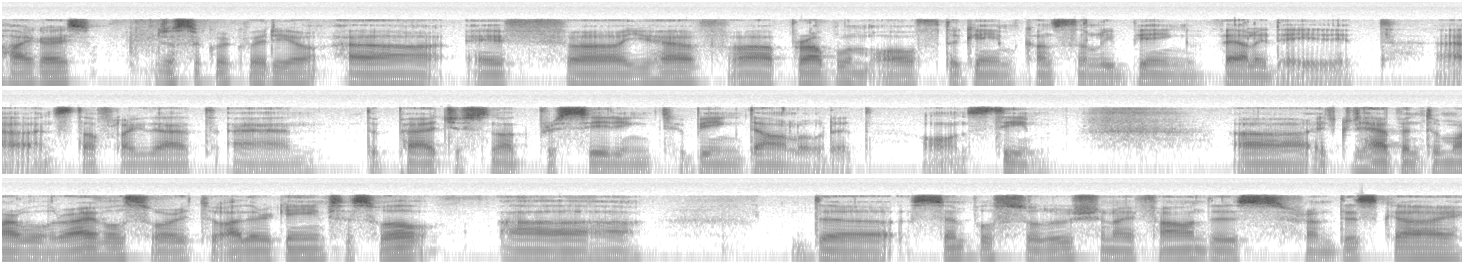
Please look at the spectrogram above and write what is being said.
hi guys, just a quick video. Uh, if uh, you have a problem of the game constantly being validated uh, and stuff like that, and the patch is not proceeding to being downloaded on Steam, uh, it could happen to Marvel Rivals or to other games as well. Uh, the simple solution I found is from this guy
